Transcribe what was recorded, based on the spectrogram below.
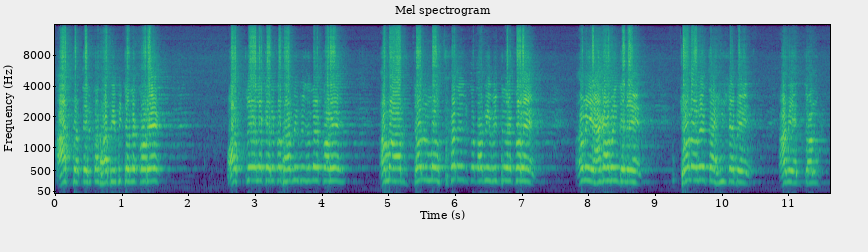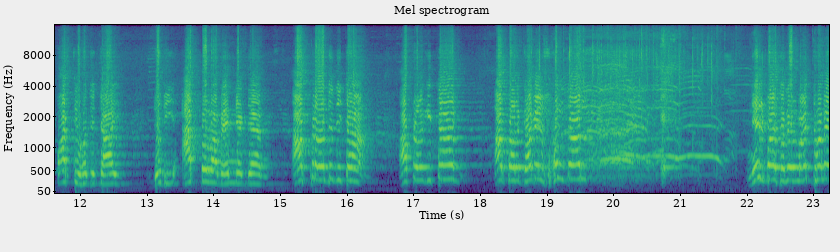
আপনাদের কথা বিবেচনা করে, অস্ত্র এলাকার কথা বিবেচনা করে আমার জন্মস্থানের কথা বিবেচনা করে আমি আগামী দিনে জননেতা হিসেবে আমি একজন প্রার্থী হতে চাই। যদি আপনারা ম্যান্ডেট দেন, আপনারা যদি চান, আপনারা কি চান? আপনার গ্রামের সন্তান নির্বাচনের মাধ্যমে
